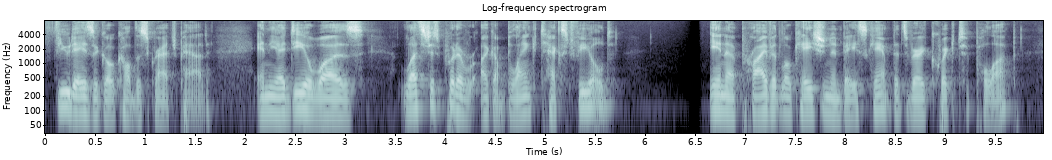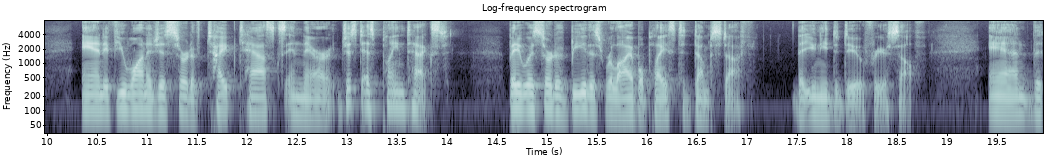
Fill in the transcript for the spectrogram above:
a few days ago called the scratch pad. And the idea was let's just put a, like a blank text field in a private location in Basecamp that's very quick to pull up. And if you want to just sort of type tasks in there just as plain text, but it would sort of be this reliable place to dump stuff that you need to do for yourself. And the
